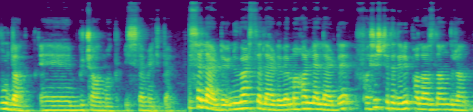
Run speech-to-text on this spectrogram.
Buradan e, güç almak istemekte. Liselerde, üniversitelerde ve mahallelerde faşist çeteleri palazlandıran,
